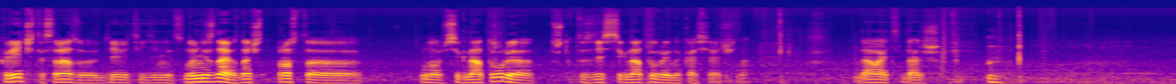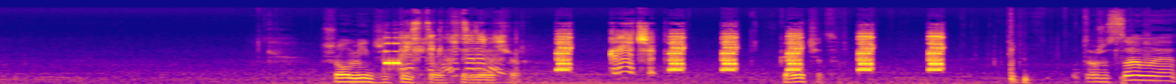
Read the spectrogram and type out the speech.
Кречет и сразу 9 единиц. Ну, не знаю, значит, просто, ну, сигнатуры, что-то здесь сигнатурой накосячено. Давайте дальше. Show me G1000 signature. Кречет. Кречет. То же самое.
